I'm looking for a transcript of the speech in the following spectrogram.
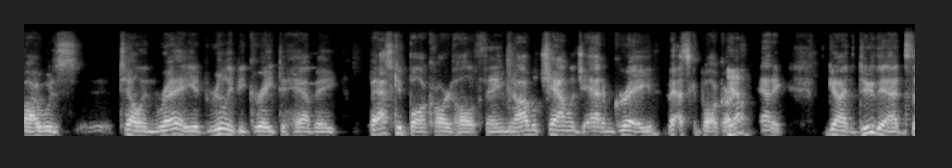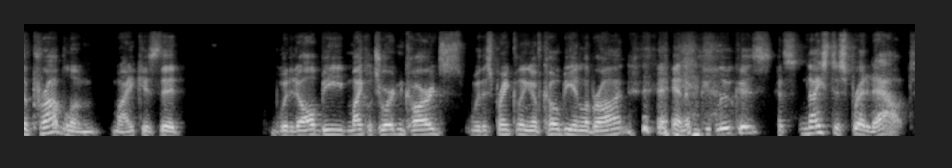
I was telling Ray, it'd really be great to have a basketball card Hall of Fame, and I will challenge Adam Gray, basketball card Yeah. fanatic guy, to do that. The problem, Mike, is that would it all be Michael Jordan cards with a sprinkling of Kobe and LeBron and a few Lucas? It's nice to spread it out.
